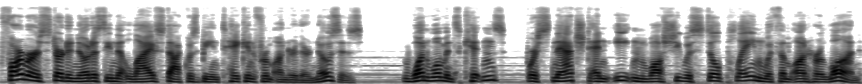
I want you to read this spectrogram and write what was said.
Farmers started noticing that livestock was being taken from under their noses. One woman's kittens were snatched and eaten while she was still playing with them on her lawn,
